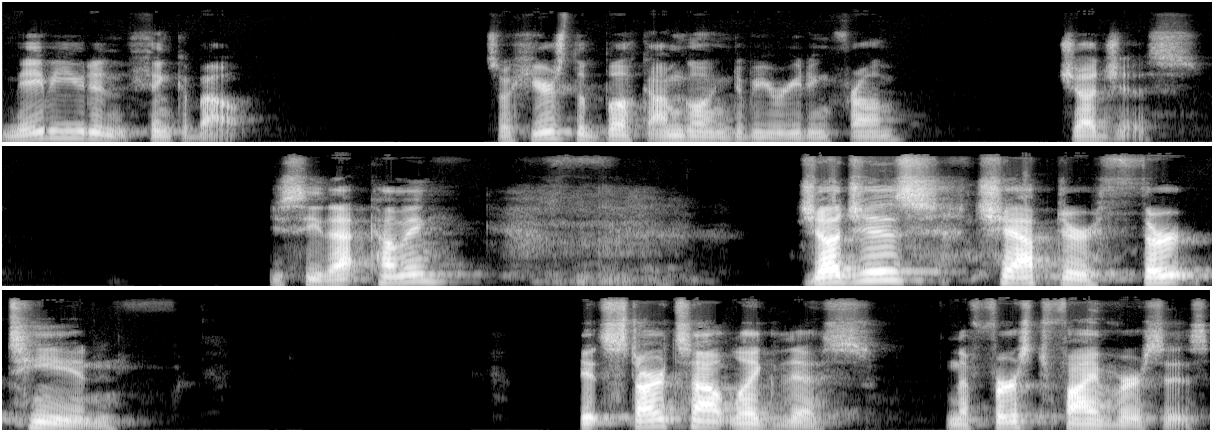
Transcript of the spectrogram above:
maybe you didn't think about. So here's the book I'm going to be reading from Judges. You see that coming? Judges chapter 13. It starts out like this in the first five verses.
